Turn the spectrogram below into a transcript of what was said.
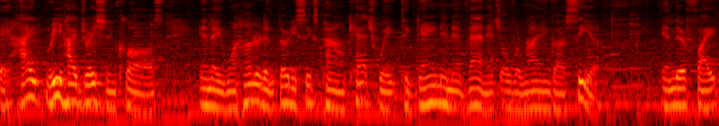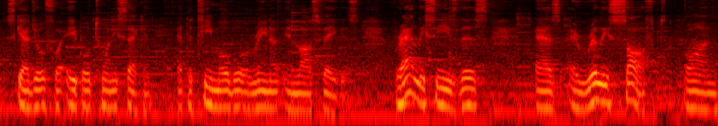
a rehydration clause in a 136 pound catch weight to gain an advantage over Ryan Garcia in their fight scheduled for April 22nd at the T Mobile Arena in Las Vegas. Bradley sees this as a really soft on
